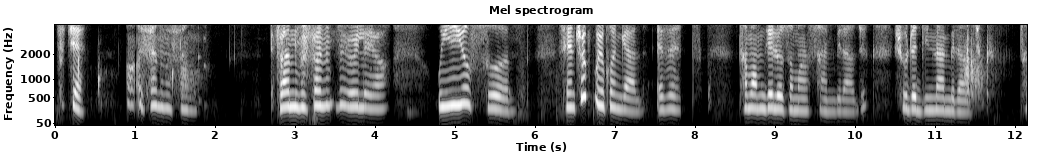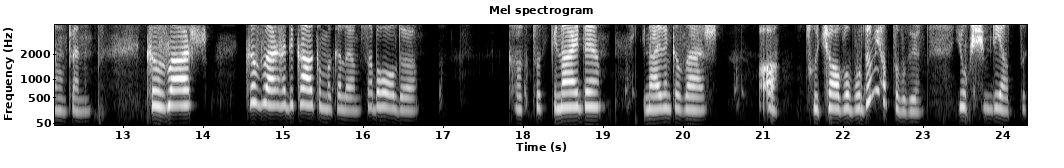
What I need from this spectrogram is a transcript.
Tuğçe. Aa, efendim efendim. Efendim efendim de öyle ya. Uyuyorsun. Senin çok mu uykun geldi? Evet. Tamam gel o zaman sen birazcık. Şurada dinlen birazcık. Tamam efendim. Kızlar. Kızlar hadi kalkın bakalım. Sabah oldu. Kalktık. Günaydın. Günaydın kızlar. Aa Tuğçe abla burada mı yattı bugün? Yok şimdi yattı.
